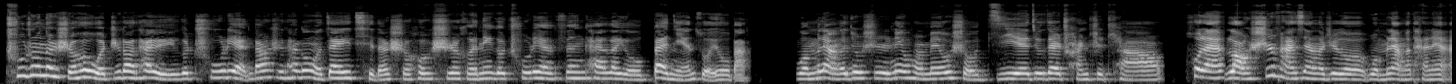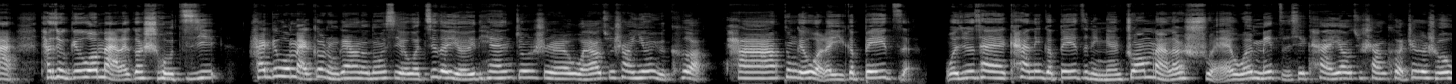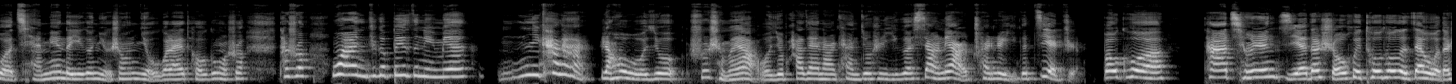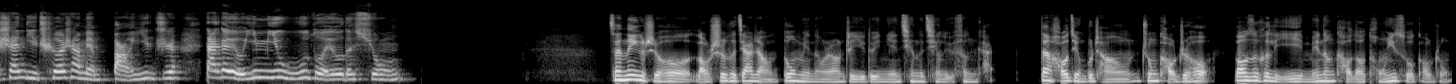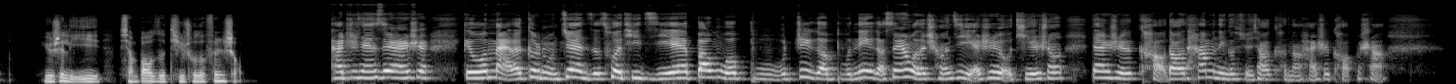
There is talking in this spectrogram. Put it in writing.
初中的时候，我知道他有一个初恋。当时他跟我在一起的时候，是和那个初恋分开了有半年左右吧。我们两个就是那会儿没有手机，就在传纸条。后来老师发现了这个我们两个谈恋爱，他就给我买了个手机，还给我买各种各样的东西。我记得有一天，就是我要去上英语课，他送给我了一个杯子。我就在看那个杯子里面装满了水，我也没仔细看，要去上课。这个时候，我前面的一个女生扭过来头跟我说：“她说，哇，你这个杯子里面，你看看。”然后我就说什么呀？我就趴在那儿看，就是一个项链，穿着一个戒指，包括他情人节的时候会偷偷的在我的山地车上面绑一只大概有一米五左右的熊。在那个时候，老师和家长都没能让这一对年轻的情侣分开。但好景不长，中考之后，包子和李毅没能考到同一所高中，于是李毅向包子提出了分手。他之前虽然是给我买了各种卷子、错题集，帮我补这个补那个，虽然我的成绩也是有提升，但是考到他们那个学校可能还是考不上，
